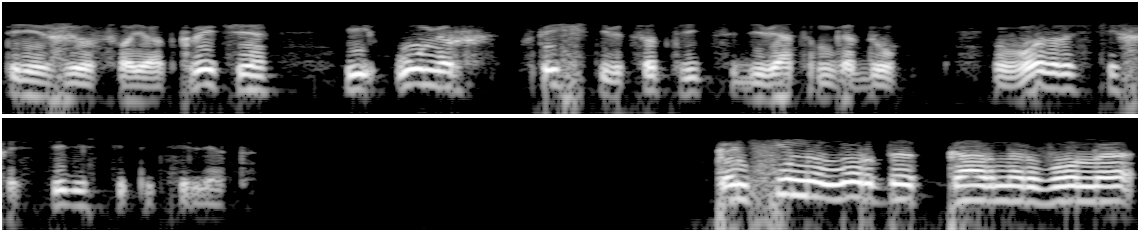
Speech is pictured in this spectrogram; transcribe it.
пережил свое открытие и умер в 1939 году в возрасте 65 лет. Кончина лорда Карнарвона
